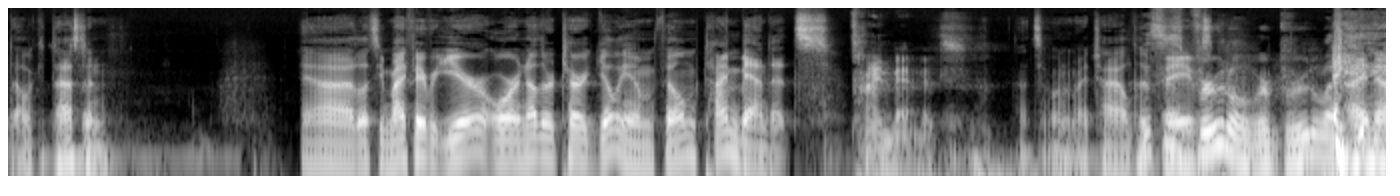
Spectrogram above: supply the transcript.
Delicatessen. Uh, let's see. My favorite year or another Terry Gilliam film, Time Bandits. Time Bandits. That's one of my childhood This faves. is brutal. We're brutal. I know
